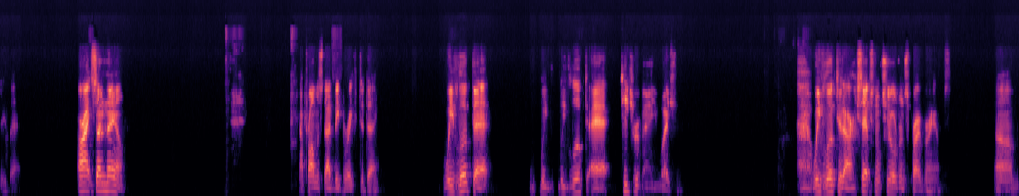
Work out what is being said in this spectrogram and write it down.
do that. All right, so now I promised I'd be brief today. We've looked at we've we've looked at teacher evaluation. We've looked at our exceptional children's programs. Um,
